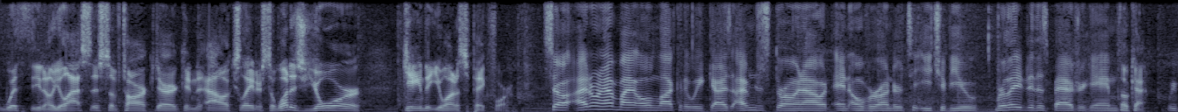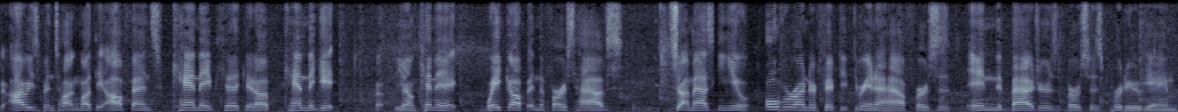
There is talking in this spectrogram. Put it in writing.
with you know, you'll ask this of Tarek, Derek, and Alex later. So what is your game that you want us to pick for? So I don't have my own lock of the week, guys. I'm just throwing out an over under to each of you related to this Badger game. Okay. We've always been talking about the offense. Can they pick it up? Can they get, you know, can they wake up in the first halves? So I'm asking you, over under 53 and a half versus in the Badgers versus Purdue game.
